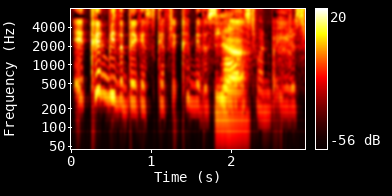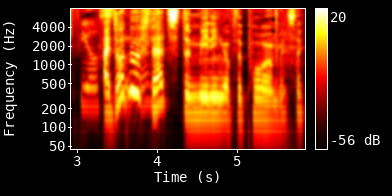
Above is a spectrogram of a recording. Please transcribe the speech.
it could be the biggest gift, it could be the Yeah. smallest one, but you just feel. I so don't know if that's the meaning of the poem. It's like,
